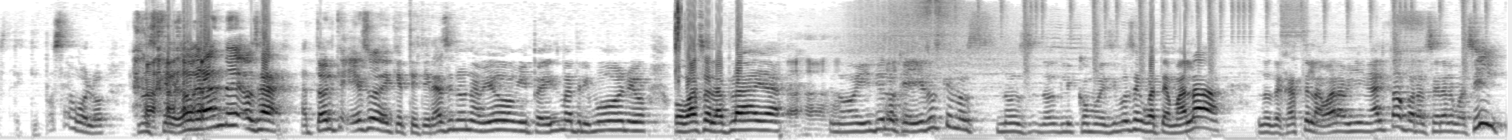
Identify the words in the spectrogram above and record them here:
este tipo se voló. Nos quedó grande, o sea, a todo el que eso de que te tiras en un avión y pedís matrimonio o vas a la playa. Ajá. No, Indio lo que hizo es que nos, nos, nos- como decimos en Guatemala, nos dejaste la vara bien alta para hacer algo así.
